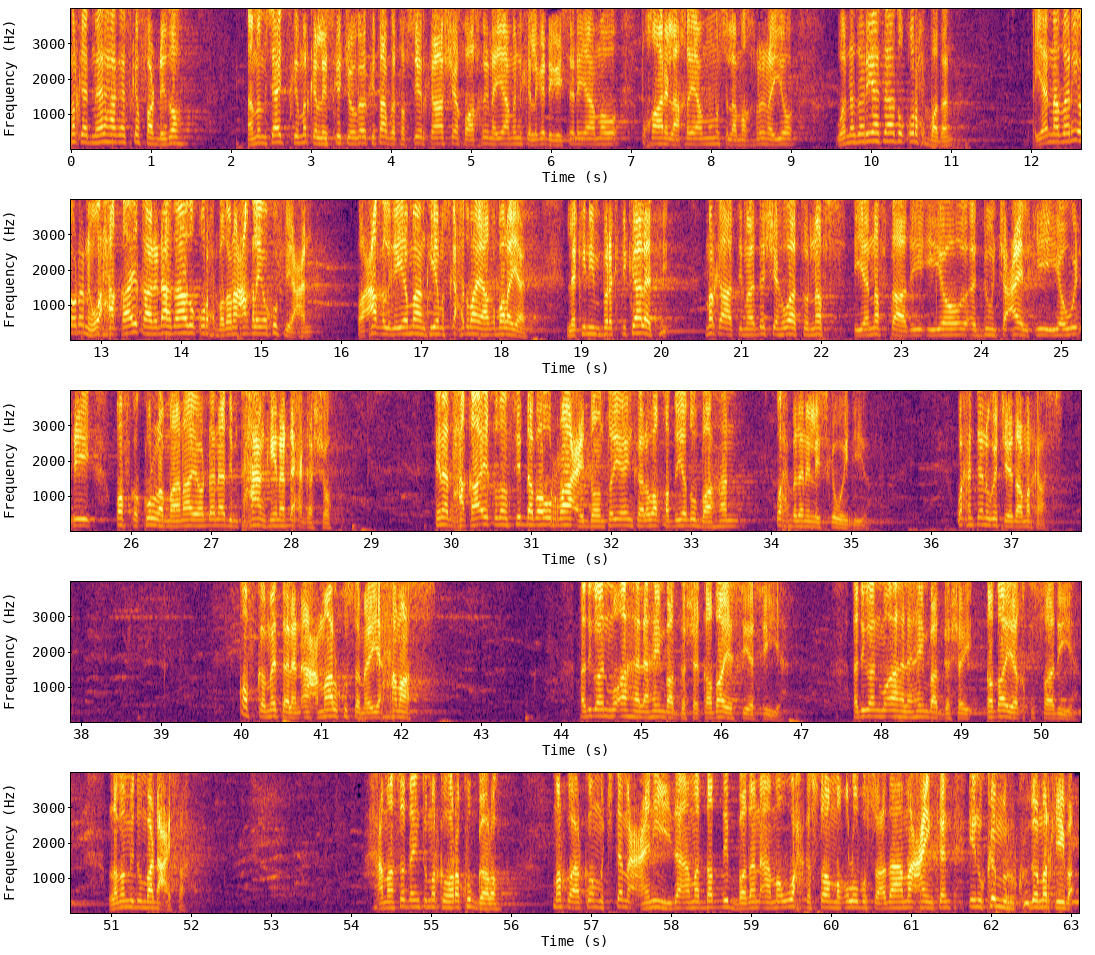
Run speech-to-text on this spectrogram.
markaad meelahaagas ka fadhido ama masaajidka marka layska joogo kitaabka tafsiirkaa sheekhu akhrinayo ama ninka laga dhegaysanayo ama bukhaari la akhriyo ama muslim akhrinayo waa nadariyaad aad u qurux badan. Ayaa nadariya o dhan waa xaqaa'iqaan idhaahda aad u qurux badan oo caqliga ku fiican oo caqliga iyo maanka iyo maskaxduba ay aqbalayaan. Laakiin in practicality marka aad timaaddo shahwaatu nafs iyo naftaadii iyo adduun jacaylkii iyo wixii qofka ku lamaanaay oo dhan aad imtixaankiina dhex gasho. Inaad xaqaa'iqdan si dhaba u raaci doonto iyo in kale waa qadiyad u baahan wax badan in la yska weydiiyo. Waxaan tan uga jeedaa markaas. Qofka maalan acmaal ku sameeya xamaas adigoo aan mu'ahal ahayn baad gashay qadaaya siyaasiya adigoo aan mu'ahal ahayn baad gashay qadaaya iqtisaadiya laba mid unbaa dhacaysa. Xamaasadda intuu marka hore ku galo markuu arko mujtamac caniida ama dad dhib badan ama wax kastooo maqluub u socda ama caynkan inuu ka murkudo markiiba.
